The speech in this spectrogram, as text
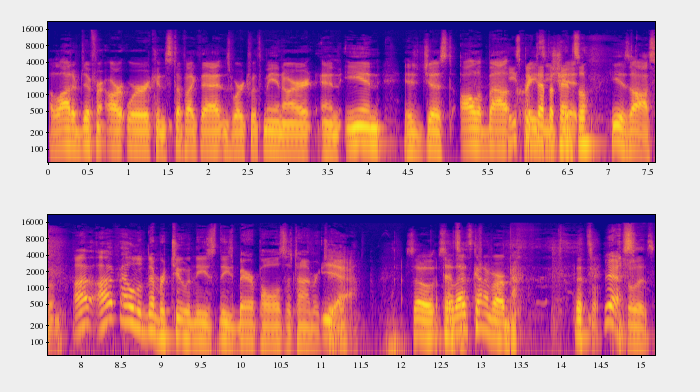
A lot of different artwork and stuff like that, and has worked with me in art. And Ian is just all about He's crazy picked up a shit. pencil. He is awesome. I, I've held a number two in these these bear polls a time or two. Yeah. So so that's kind of our. that's what Yes. pencil is.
